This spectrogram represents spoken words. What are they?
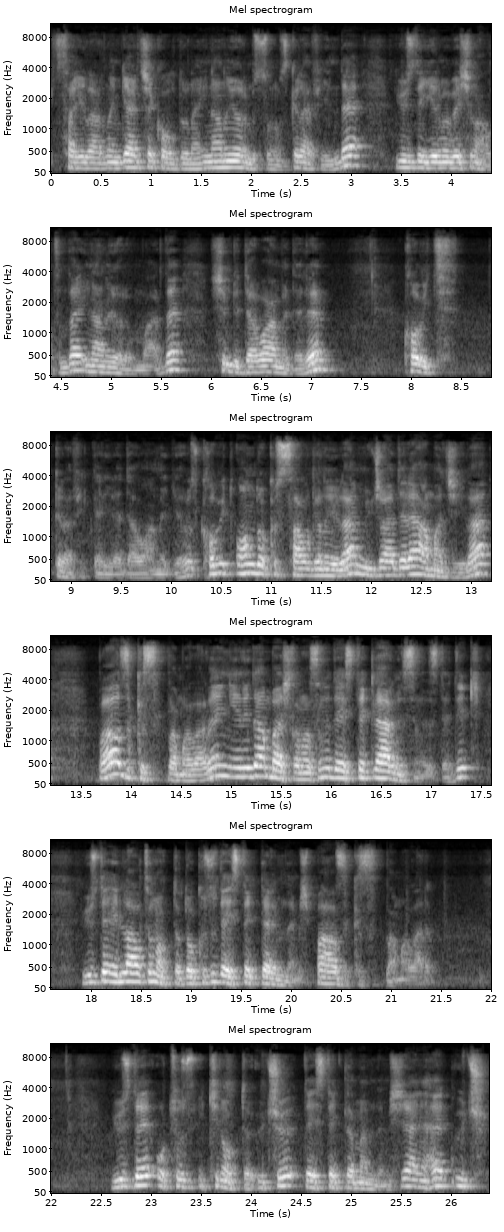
sayılarının gerçek olduğuna inanıyor musunuz grafiğinde %25'in altında inanıyorum vardı. Şimdi devam edelim. Covid grafikleriyle devam ediyoruz. Covid-19 salgınıyla mücadele amacıyla bazı kısıtlamaların yeniden başlamasını destekler misiniz dedik. %56.9'u desteklerim demiş bazı kısıtlamaların. %32.3'ü desteklemem demiş. Yani her 3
